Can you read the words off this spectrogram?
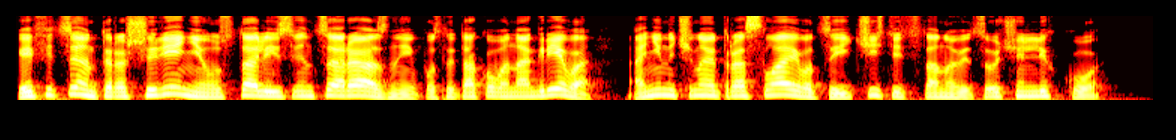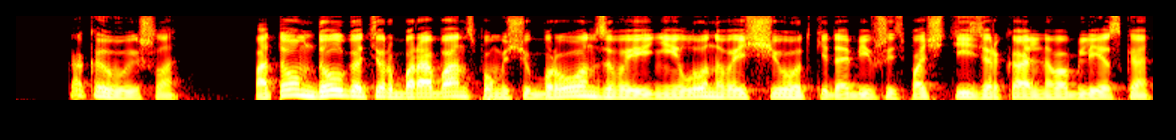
Коэффициенты расширения у стали и свинца разные, и после такого нагрева они начинают расслаиваться и чистить становится очень легко. Как и вышло. Потом долго тер барабан с помощью бронзовой и нейлоновой щетки, добившись почти зеркального блеска.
